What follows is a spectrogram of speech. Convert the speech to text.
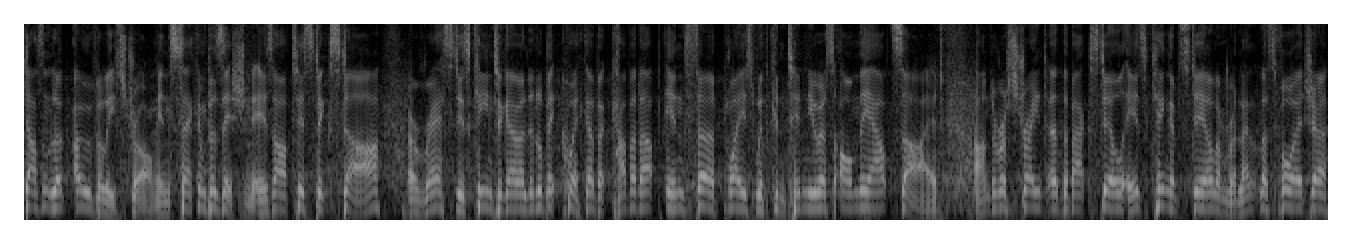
doesn't look overly strong. In second position is Artistic Star. Arrest is keen to go a little bit quicker but covered up in third place with Continuous on the outside. Under restraint at the back still is King of Steel and Relentless Voyager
